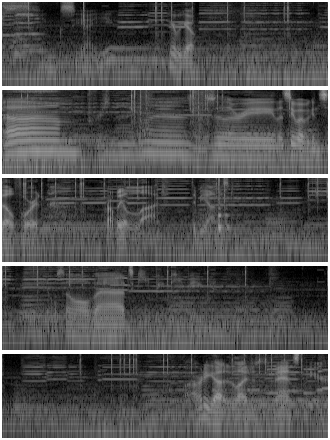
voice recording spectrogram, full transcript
Sink CIU. Here we go. Um, prismatic lens, auxiliary. Let's see what we can sell for it. Probably a lot, to be honest. Yeah, we'll sell all that. Keeping, keeping. I already got Elijah's advanced LAER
